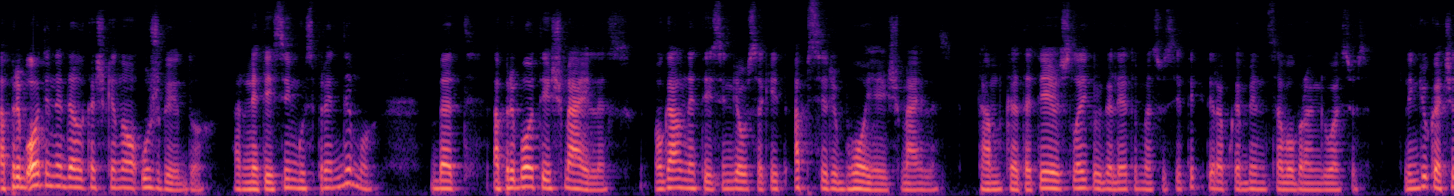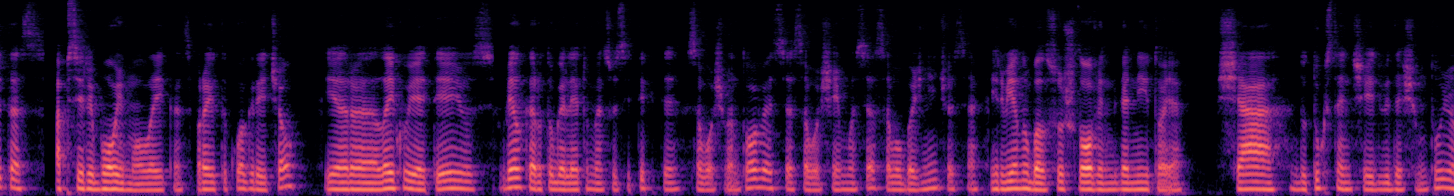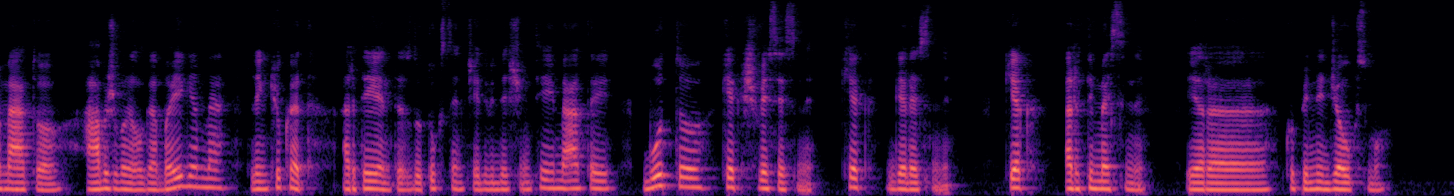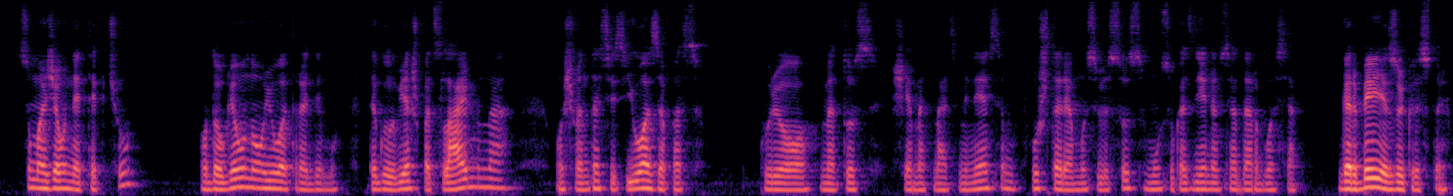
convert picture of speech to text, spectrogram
Apriboti ne dėl kažkieno užgaidų ar neteisingų sprendimų, bet apriboti iš meilės, o gal neteisingiau sakyti apsiriboję iš meilės, tam, kad atėjus laikui galėtume susitikti ir apkabinti savo brangiuosius. Linkiu, kad šitas apsiribojimo laikas praeitų kuo greičiau ir laikui atėjus vėl kartu galėtume susitikti savo šventovėse, savo šeimose, savo bažnyčiose ir vienu balsu šlovint ganytoje. Šią 2020 metų apžvalgą baigiame. Linkiu, kad artėjantis 2020 metai būtų kiek šviesesni, kiek geresni, kiek artimesni ir kupini džiaugsmo su mažiau netekčių, o daugiau naujų atradimų. Tegul viešpats laimina, o šventasis Juozapas, kurio metus šiemet mes minėsim, užtarė mus visus mūsų kasdieniuose darbuose. Garbė Jėzui Kristui.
